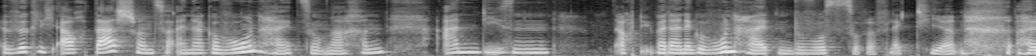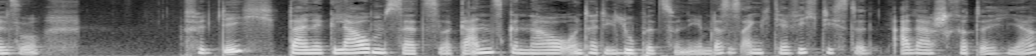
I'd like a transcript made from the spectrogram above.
wirklich auch das schon zu einer Gewohnheit zu machen, an diesen, auch über deine Gewohnheiten bewusst zu reflektieren. Also für dich deine Glaubenssätze ganz genau unter die Lupe zu nehmen. Das ist eigentlich der wichtigste aller Schritte hier,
